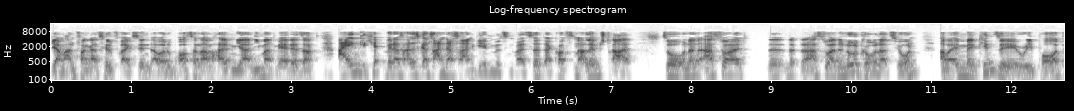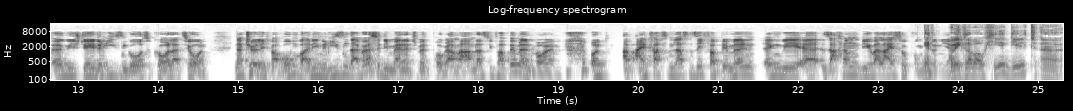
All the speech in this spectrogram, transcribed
die am Anfang ganz hilfreich sind, aber du brauchst dann nach einem halben Jahr niemand mehr, der sagt, eigentlich hätten wir das alles ganz anders angehen müssen, weißt du? Da kotzen alle im Strahl. So, und dann hast du halt da hast du halt eine Nullkorrelation, aber im McKinsey Report irgendwie steht riesengroße Korrelation. Natürlich, warum? Weil die ein riesen Diversity Management Programm haben, das sie verbimmeln wollen. Und am einfachsten lassen sich verbimmeln irgendwie äh, Sachen, die über Leistung funktionieren. Ja, aber ich glaube, auch hier gilt äh,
